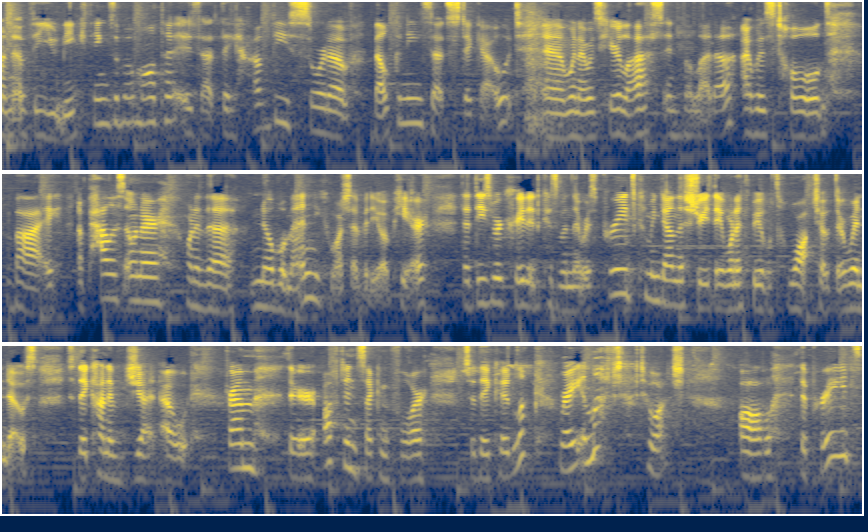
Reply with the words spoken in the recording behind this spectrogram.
One of the unique things about Malta is that they have these sort of balconies that stick out. And when I was here last in Valletta, I was told by a palace owner, one of the noblemen, you can watch that video up here, that these were created because when there was parades coming down the street, they wanted to be able to watch out their windows. So they kind of jet out from their often second floor so they could look right and left to watch all the parades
